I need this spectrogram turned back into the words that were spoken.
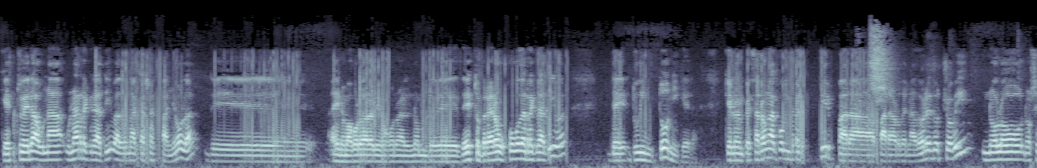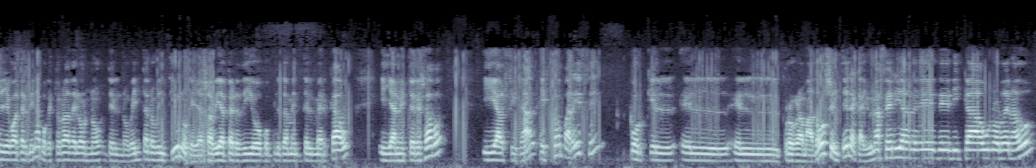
que esto era una, una recreativa de una casa española, de... Ahí no me acuerdo ahora mismo con el nombre de, esto, pero era un juego de recreativa de Twin Tonic era que lo empezaron a convertir para, para ordenadores de 8 bits, no, lo, no se llegó a terminar porque esto era de los del 90-91, que ya se había perdido completamente el mercado y ya no interesaba. Y al final esto aparece porque el, el, programador se entera que hay una feria dedicada a un ordenador,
